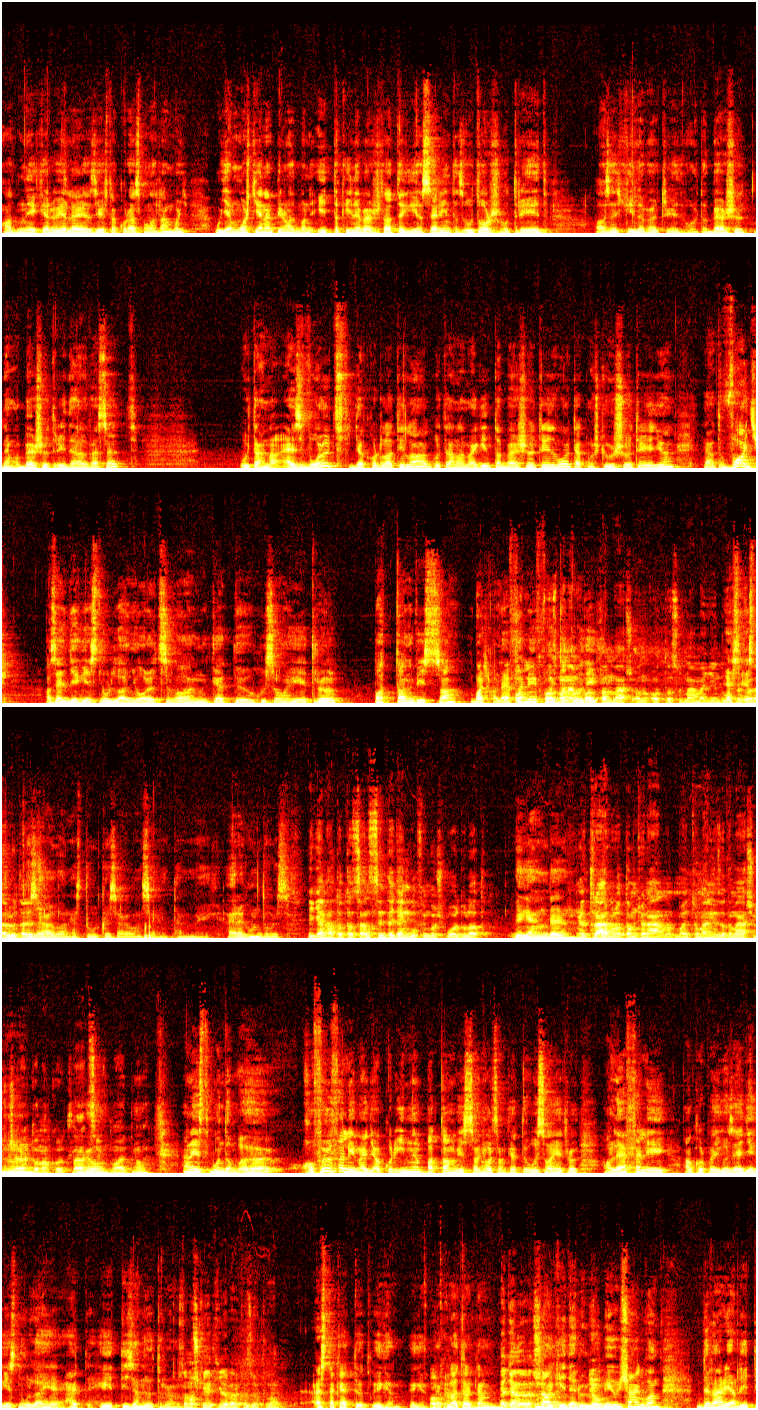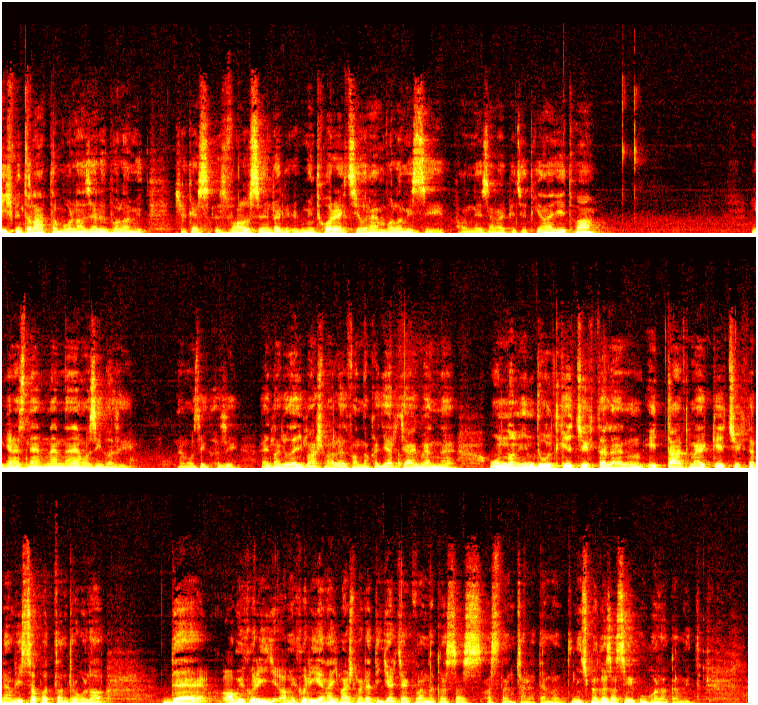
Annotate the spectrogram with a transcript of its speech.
adnék előjelezést, akkor azt mondanám, hogy ugye most jelen pillanatban itt a kilevel stratégia szerint az utolsó trade az egy kilevel trade volt. A belső, nem, a belső trade elveszett, utána ez volt gyakorlatilag, utána megint a belső trade volt, tehát most külső trade jön, tehát vagy az 1,08227-ről pattan vissza, vagy ha lefelé ott, folytatódik... Az már nem pattanás? Ott az, hogy már megindult ez, ez túl közel van, ez túl közel van szerintem még. Erre gondolsz? Igen, hát ott az szinte egy engulfingos fordulat. Igen, de... Mert rágulottam, hogyha rá, majd ha megnézed a másik mm. cserton, akkor ott látszik jó, majd... Jó. Hát nézd, mondom, ha fölfelé megy, akkor innen pattan vissza a 82-27-ről, ha lefelé, akkor pedig az 1,0715-ről. Szóval most két kilóvel között van. Ezt a kettőt, igen, igen. Oké. Gyakorlatilag nem, Egyelőre majd semmi. kiderül, Jó. hogy mi újság van, de várjál, itt is, mint láttam volna az előbb valamit, csak ez, ez valószínűleg, mint korrekció, nem valami szép. Ha nézem egy picit kinagyítva, igen, ez nem, nem, nem az igazi. Nem az igazi. Egy nagyon egymás mellett vannak a gyertyák benne, onnan indult kétségtelen, itt állt meg, kétségtelen visszapattant róla, de amikor, így, amikor ilyen egymás melletti gyertyák vannak, azt, azt, azt nem szeretem. Nincs meg az a szép ugolak, amit,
